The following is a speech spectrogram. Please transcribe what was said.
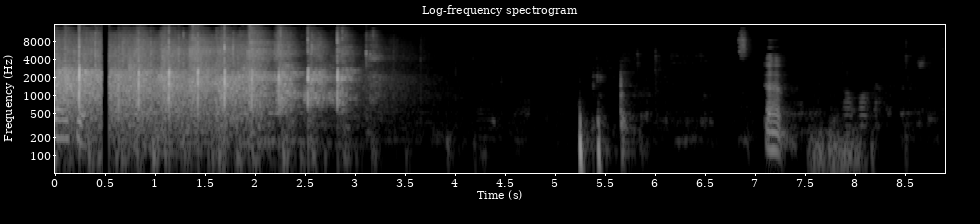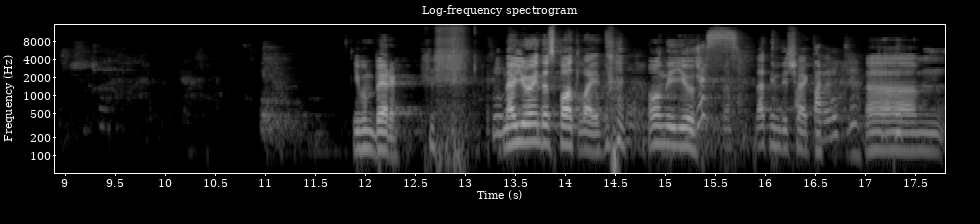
Thank you. Uh, even better. now you're in the spotlight. Only you. Yes. Nothing distracting. Apparently. Um,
